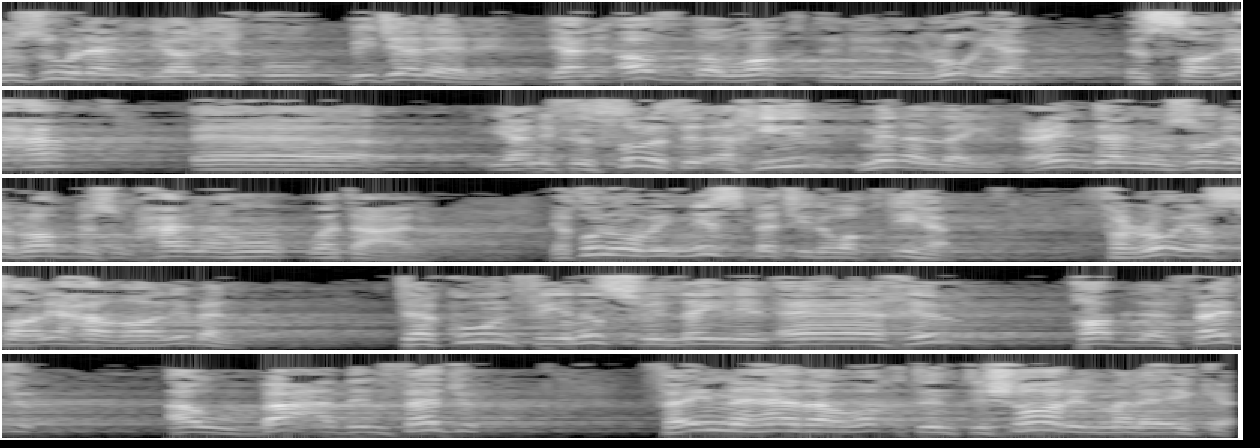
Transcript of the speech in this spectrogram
نزولا يليق بجلاله. يعني أفضل وقت للرؤية الصالحة يعني في الثلث الأخير من الليل عند نزول الرب سبحانه وتعالى. يكون وبالنسبة لوقتها فالرؤيا الصالحة غالبا تكون في نصف الليل الآخر قبل الفجر أو بعد الفجر فإن هذا وقت انتشار الملائكة.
